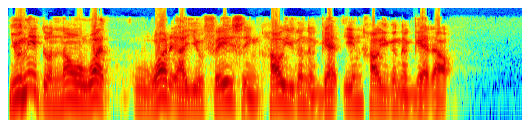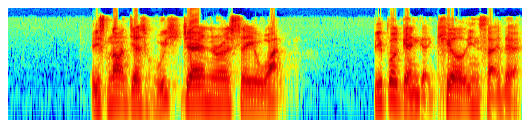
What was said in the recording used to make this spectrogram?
You need to know what what are you facing, how you're gonna get in, how you're gonna get out. It's not just which general say what. People can get killed inside there.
